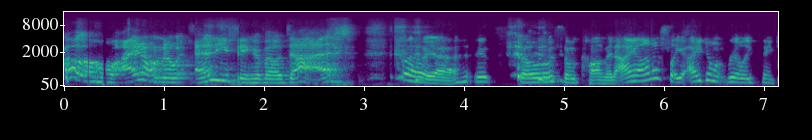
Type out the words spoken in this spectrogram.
oh, I don't know anything about that. oh yeah, it's so so common. I honestly, I don't really think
